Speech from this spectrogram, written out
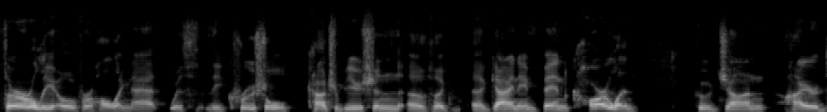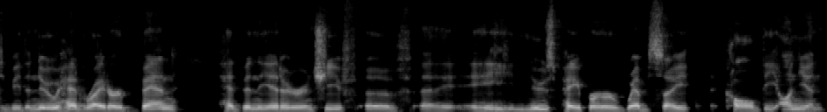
thoroughly overhauling that with the crucial contribution of a, a, guy named Ben Karlin, who Jon hired to be the new head writer. Ben had been the editor in chief of a, a, newspaper website called The Onion,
